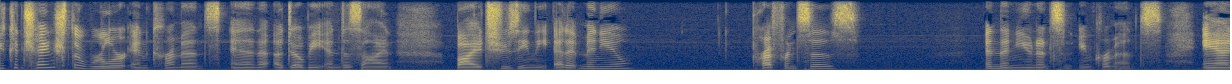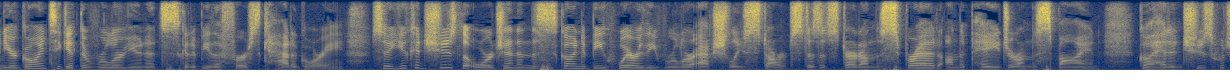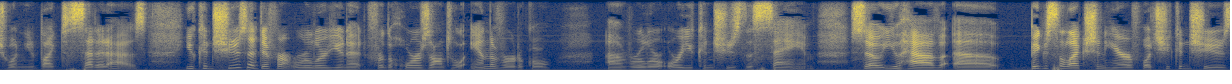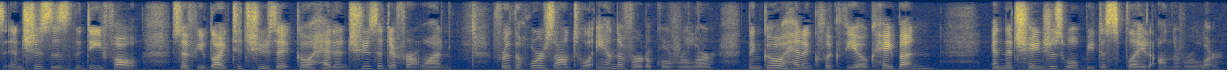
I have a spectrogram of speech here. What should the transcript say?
You can change the ruler increments in Adobe InDesign by choosing the Edit menu, Preferences, and then units and increments. And you're going to get the ruler units is going to be the first category. So you could choose the origin and this is going to be where the ruler actually starts. Does it start on the spread, on the page, or on the spine? Go ahead and choose which one you'd like to set it as. You could choose a different ruler unit for the horizontal and the vertical. Uh, ruler or you can choose the same. So you have a big selection here of what you can choose. Inches is the default, so if you'd like to choose it, go ahead and choose a different one for the horizontal and the vertical ruler. Then go ahead and click the OK button, and the changes will be displayed on the ruler.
